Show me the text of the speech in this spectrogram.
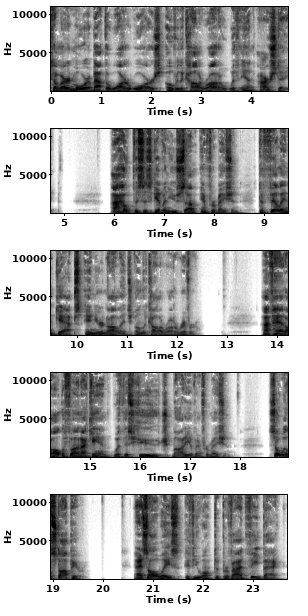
to learn more about the water wars over the Colorado within our state. I hope this has given you some information to fill in gaps in your knowledge on the Colorado River. I've had all the fun I can with this huge body of information. So we'll stop here. As always, if you want to provide feedback,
